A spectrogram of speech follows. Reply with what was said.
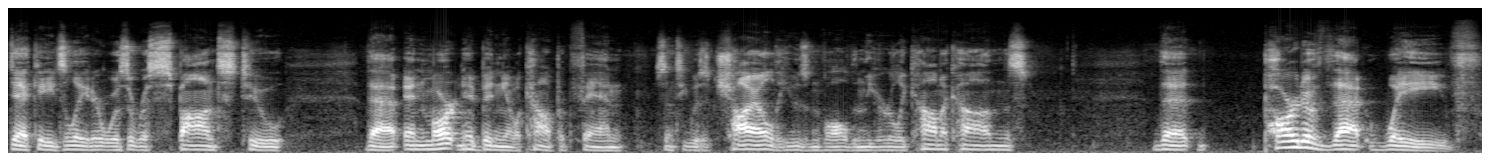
decades later was a response to that. And Martin had been, you know, a comic book fan since he was a child. He was involved in the early Comic Cons. That part of that wave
